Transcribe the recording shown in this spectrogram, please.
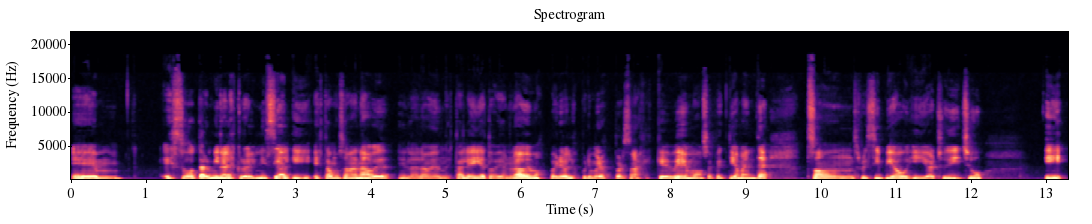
Em, eso termina el scroll inicial y estamos en la nave, en la nave donde está Leia, todavía no la vemos, pero los primeros personajes que vemos efectivamente son 3CPO y R2D2 y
